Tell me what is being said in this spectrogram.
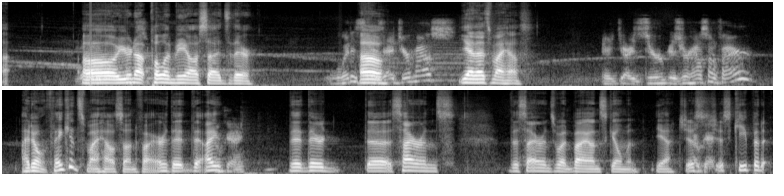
oh, you're not pulling me off sides there. What is, oh. is that? Your house? Yeah, that's my house. Is your is your house on fire? I don't think it's my house on fire. The, the, I, okay. The, they're, the sirens. The sirens went by on Skillman. Yeah, just okay. just keep it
